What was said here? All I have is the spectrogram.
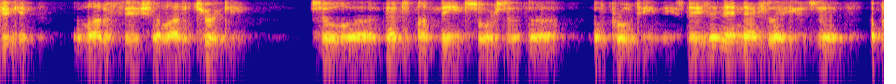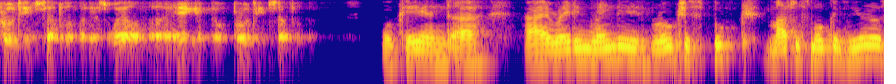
chicken, a lot of fish, a lot of turkey. So, uh, that's my main source of, uh, of protein these days. And then naturally, I use a, a protein supplement as well, uh, egg and milk protein supplement. Okay, and uh, I read in Randy Roach's book, And Mirrors,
